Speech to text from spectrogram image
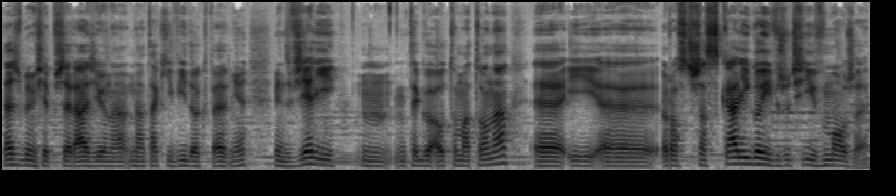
też bym się przeraził na, na taki widok pewnie, więc wzięli mm, tego automatona e, i e, roztrzaskali go i wrzucili w morze.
